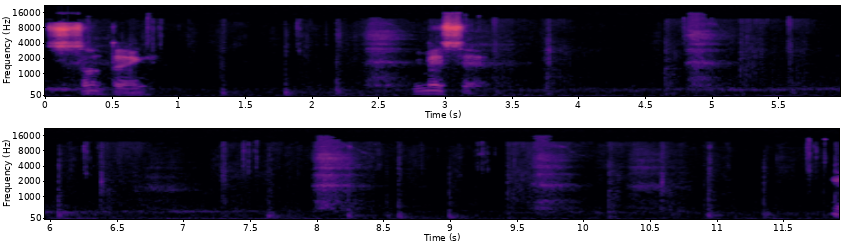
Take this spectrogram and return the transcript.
Something missing. Hmm.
